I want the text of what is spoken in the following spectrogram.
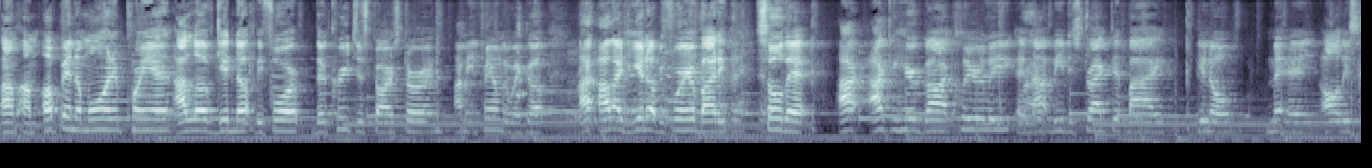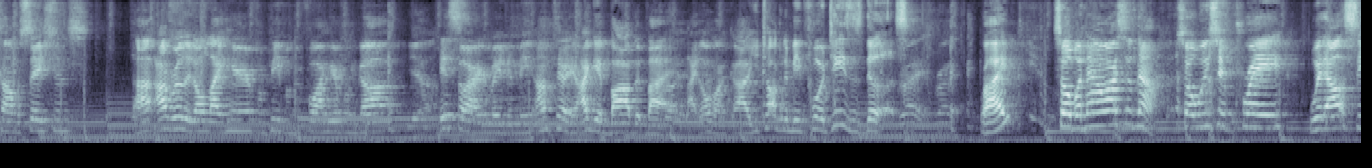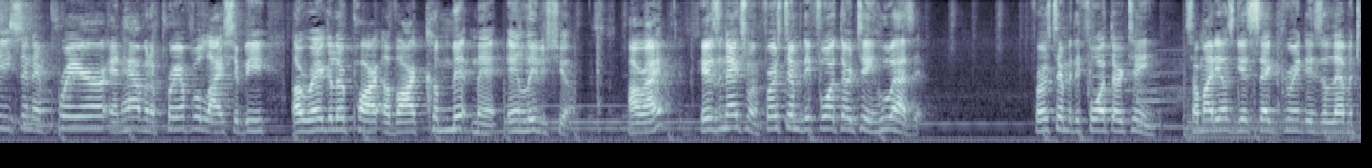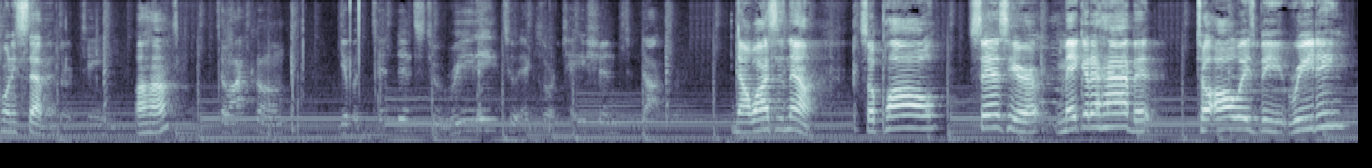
Um, I'm up in the morning praying. I love getting up before the creatures start stirring. I mean, family wake up. I, I like to get up before everybody so that I, I can hear God clearly and not be distracted by, you know, eh, all these conversations. I, I really don't like hearing from people before I hear from God. Yeah. It's so aggravating to me. I'm telling you, I get bothered by it. Like, oh my God, you talking to me before Jesus does Right, right. right? So, but now I said now. So we should pray without ceasing, and prayer and having a prayerful life should be a regular part of our commitment in leadership. All right. Here's the next one. 1 Timothy 4:13. Who has it? 1 Timothy 4:13. Somebody else gets 2 Corinthians 11:27. 13. Uh huh. Till I come, give attendance to reading, to exhortation, to doctrine. Now watch this now. So Paul says here, make it a habit to always be reading.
